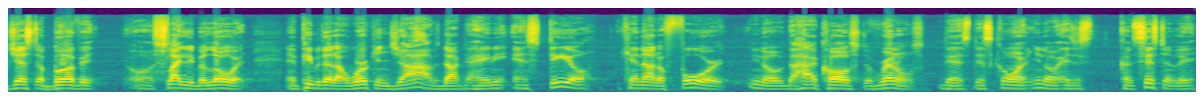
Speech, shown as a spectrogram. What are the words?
just above it or slightly below it, and people that are working jobs, Dr. Haney, and still cannot afford, you know, the high cost of rentals that's, mm-hmm. that's going, you know, as it's consistently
